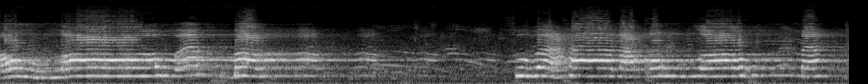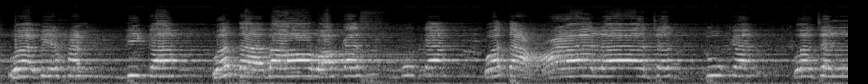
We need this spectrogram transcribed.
الله أكبر. سبحانك اللهم وبحمدك وتبارك اسمك وتعالى جدك وجل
